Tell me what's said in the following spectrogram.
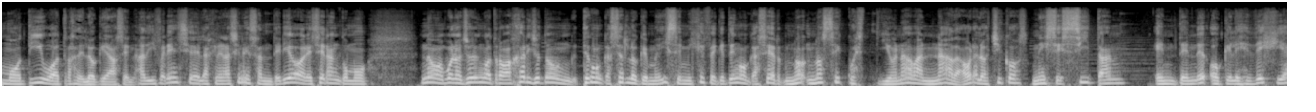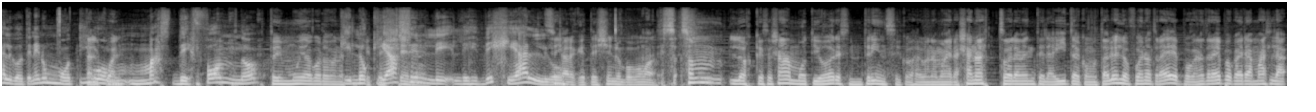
motivo atrás de lo que hacen. A diferencia de las generaciones anteriores, eran como, no, bueno, yo vengo a trabajar y yo tengo, tengo que hacer lo que me dice mi jefe que tengo que hacer. No, no se cuestionaban nada. Ahora los chicos necesitan entender o que les deje algo, tener un motivo más de fondo Estoy muy de acuerdo con que eso. lo que que, te hacen le- les deje algo. Claro, que te llene un poco más. S- Son los que se llaman motivadores intrínsecos de alguna manera. Ya no es solamente la guita como tal vez lo fue en otra época. En otra época era más la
